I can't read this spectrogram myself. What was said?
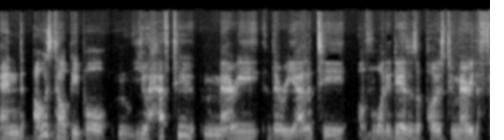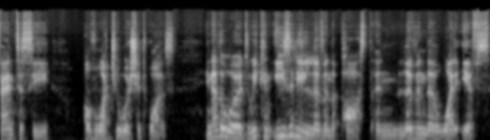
And I always tell people you have to marry the reality of what it is as opposed to marry the fantasy of what you wish it was. In other words, we can easily live in the past and live in the what ifs,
